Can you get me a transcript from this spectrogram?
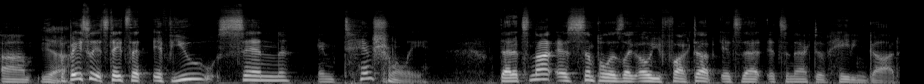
Um, yeah. But basically, it states that if you sin intentionally, that it's not as simple as like, oh, you fucked up. It's that it's an act of hating God.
